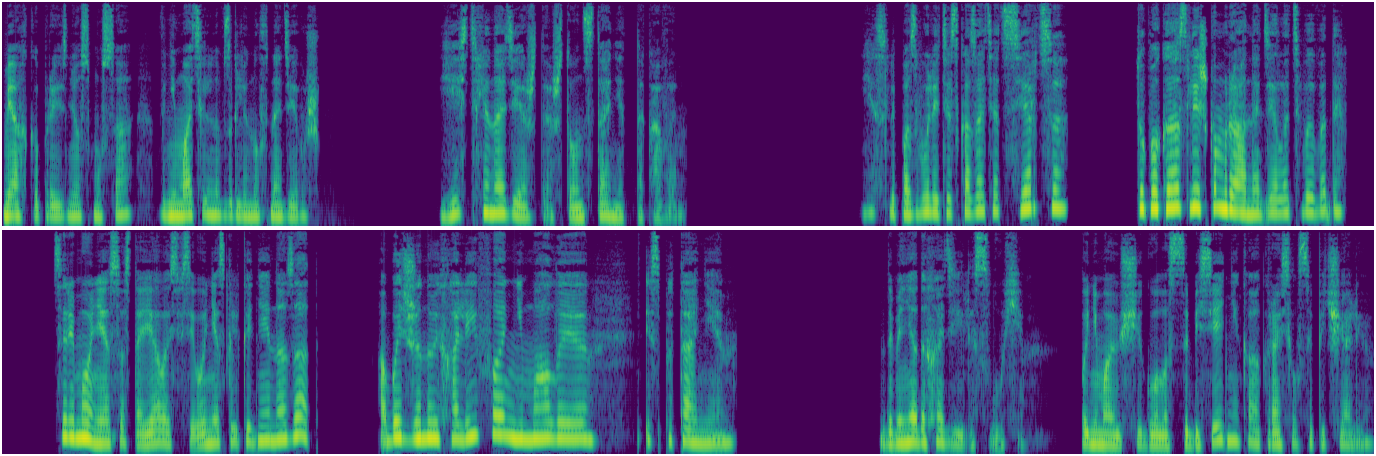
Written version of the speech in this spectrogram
мягко произнес Муса, внимательно взглянув на девушку. Есть ли надежда, что он станет таковым? Если позволите сказать от сердца, то пока слишком рано делать выводы. Церемония состоялась всего несколько дней назад, а быть женой халифа — немалое испытание. До меня доходили слухи. Понимающий голос собеседника окрасился печалью.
